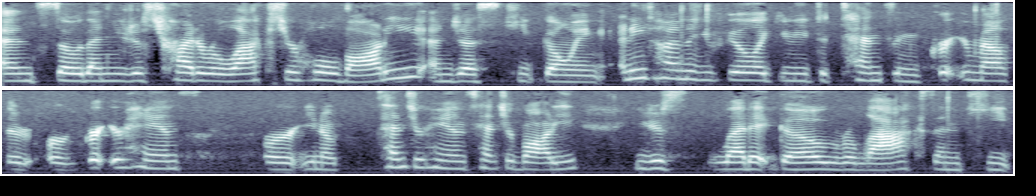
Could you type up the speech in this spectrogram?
And so then you just try to relax your whole body and just keep going. Anytime that you feel like you need to tense and grit your mouth or, or grit your hands or, you know, tense your hands, tense your body, you just let it go, relax, and keep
